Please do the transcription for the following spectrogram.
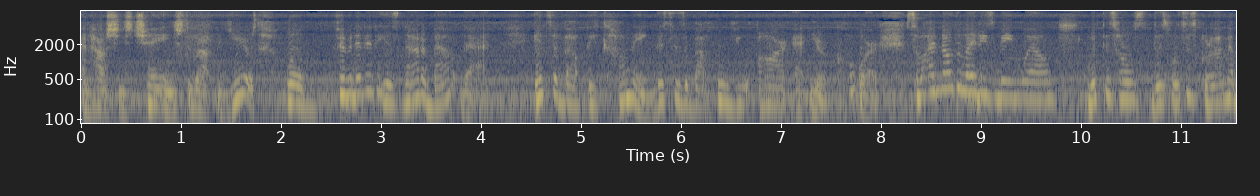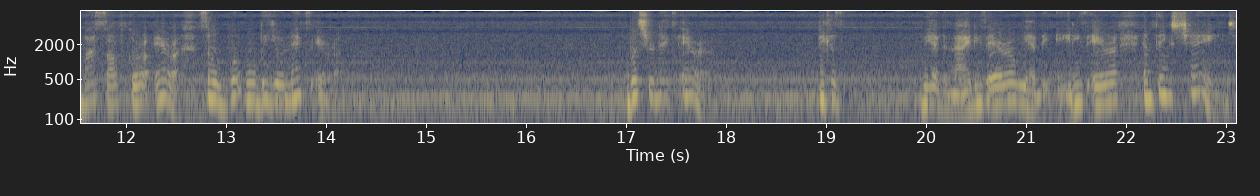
and how she's changed throughout the years. Well, femininity is not about that. It's about becoming. This is about who you are at your core. So I know the ladies mean well with this whole this what's this girl. I'm in my soft girl era. So what will be your next era? What's your next era? Because we had the 90s era, we had the 80s era, and things change.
